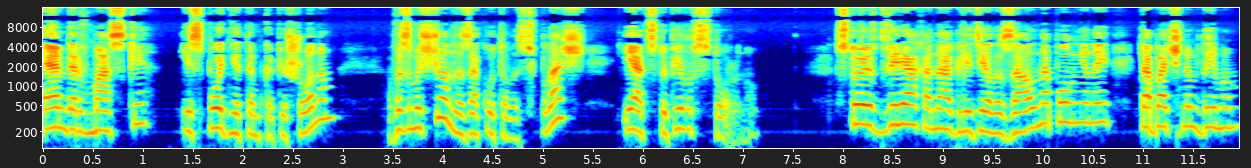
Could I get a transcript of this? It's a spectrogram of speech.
Эмбер в маске и с поднятым капюшоном возмущенно закуталась в плащ и отступила в сторону. Стоя в дверях, она оглядела зал, наполненный табачным дымом.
